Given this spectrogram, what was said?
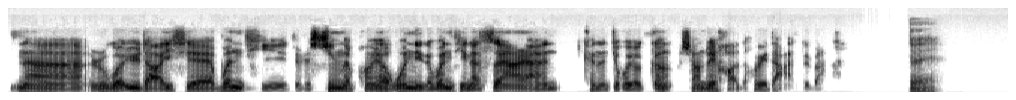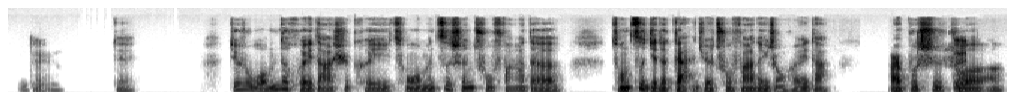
那如果遇到一些问题，就是新的朋友问你的问题，那自然而然可能就会有更相对好的回答，对吧？对，对，对，就是我们的回答是可以从我们自身出发的，从自己的感觉出发的一种回答。而不是说，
